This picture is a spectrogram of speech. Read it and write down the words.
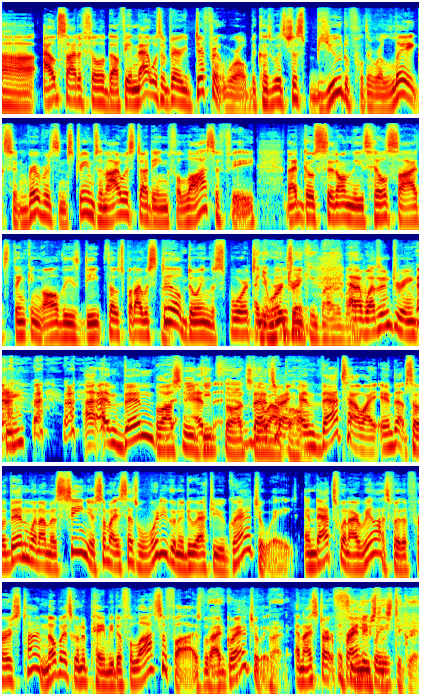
uh, outside of Philadelphia. And that was a very different world because it was just beautiful. There were lakes and rivers and streams. And I was studying philosophy. And I'd go sit on these hillsides thinking all these deep thoughts, but I was still doing the sports. And, and you weren't drinking, by the way. And I wasn't drinking. uh, and then. Philosophy, and, deep thoughts, that's no right. alcohol. And that's how I end up. So then when I'm a senior, somebody says, well, what are you going to do after you graduate? And that's when I realized for the first time, nobody's going to pay me to philosophize when right. I graduate. Right. And I start that's frantically. A useless degree.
